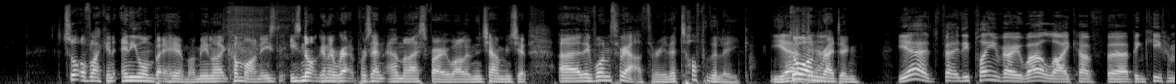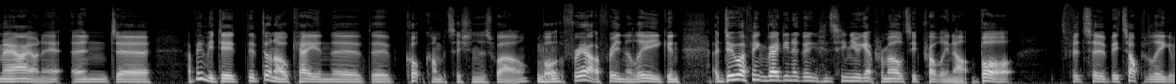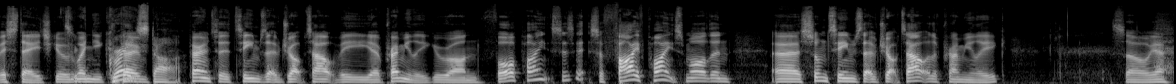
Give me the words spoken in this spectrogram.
sort of like an anyone but him. I mean, like, come on, he's he's not going to represent MLS very well in the championship. Uh, they've won three out of three. They're top of the league. Yeah, go on, yeah. Reading. Yeah, they're playing very well. Like I've uh, been keeping my eye on it, and uh, I think they did. They've done okay in the the cup competition as well. Mm-hmm. But three out of three in the league, and I do. I think Reading are going to continue to get promoted. Probably not, but for to be top of the league at this stage, when you great compare, start. compare them to the teams that have dropped out the uh, Premier League, who are on four points, is it? So five points more than uh, some teams that have dropped out of the Premier League. So yeah.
